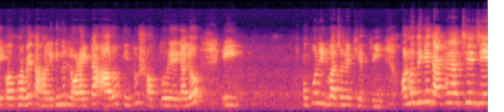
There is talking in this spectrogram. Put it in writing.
এককভাবে, তাহলে কিন্তু লড়াইটা আরও কিন্তু শক্ত হয়ে গেল। এই উপনির্বাচনের ক্ষেত্রে। অন্যদিকে দেখা যাচ্ছে যে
